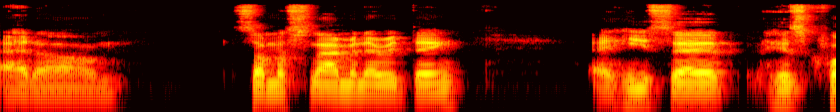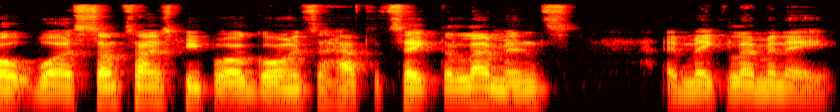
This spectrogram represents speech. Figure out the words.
at um, SummerSlam and everything, and he said his quote was, "Sometimes people are going to have to take the lemons and make lemonade.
